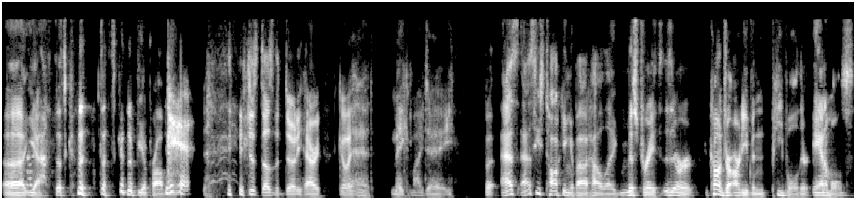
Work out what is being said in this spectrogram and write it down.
Uh, yeah, that's gonna that's gonna be a problem. Yeah. he just does the dirty Harry. Go ahead, make my day. But as as he's talking about how like Mistwraith or Conjure aren't even people, they're animals,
